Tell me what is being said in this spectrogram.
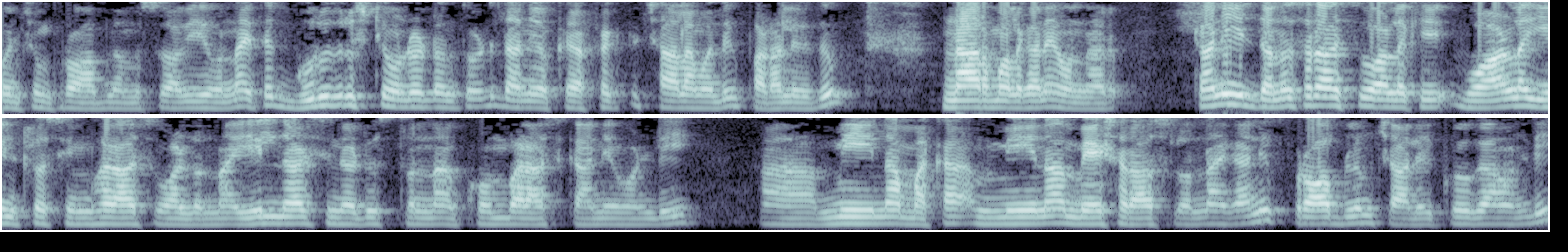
కొంచెం ప్రాబ్లమ్స్ అవి ఉన్నాయి. అయితే గురు దృష్టి ఉండటంతో దాని యొక్క ఎఫెక్ట్ చాలామందికి పడలేదు. నార్మల్గానే ఉన్నారు. కానీ ధనుసు రాశి వాళ్ళకి వాళ్ళ ఇంట్లో సింహరాశి వాళ్ళు ఉన్న ఏళ్ళు నడిచి నడుస్తున్న కుంభరాశి కానివ్వండి మీన మక మీన మేషరాశులు ఉన్నా కానీ ప్రాబ్లం చాలా ఎక్కువగా ఉండి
